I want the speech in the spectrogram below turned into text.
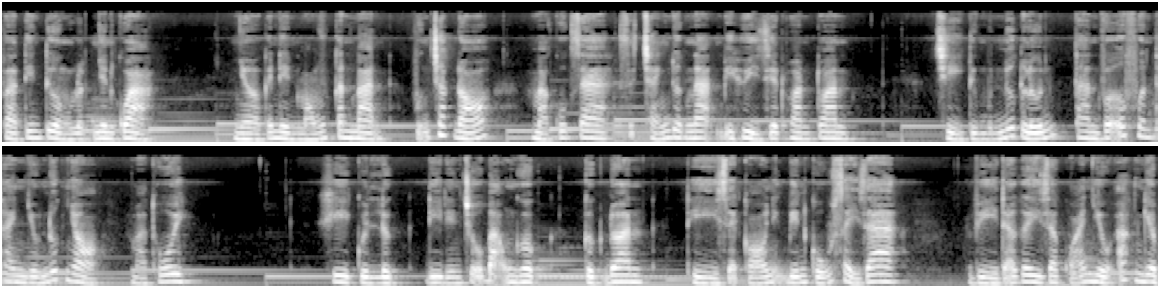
và tin tưởng luật nhân quả. Nhờ cái nền móng căn bản vững chắc đó mà quốc gia sẽ tránh được nạn bị hủy diệt hoàn toàn chỉ từ một nước lớn tan vỡ phân thành nhiều nước nhỏ mà thôi. Khi quyền lực đi đến chỗ bạo ngược, cực đoan, thì sẽ có những biến cố xảy ra. Vì đã gây ra quá nhiều ác nghiệp,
